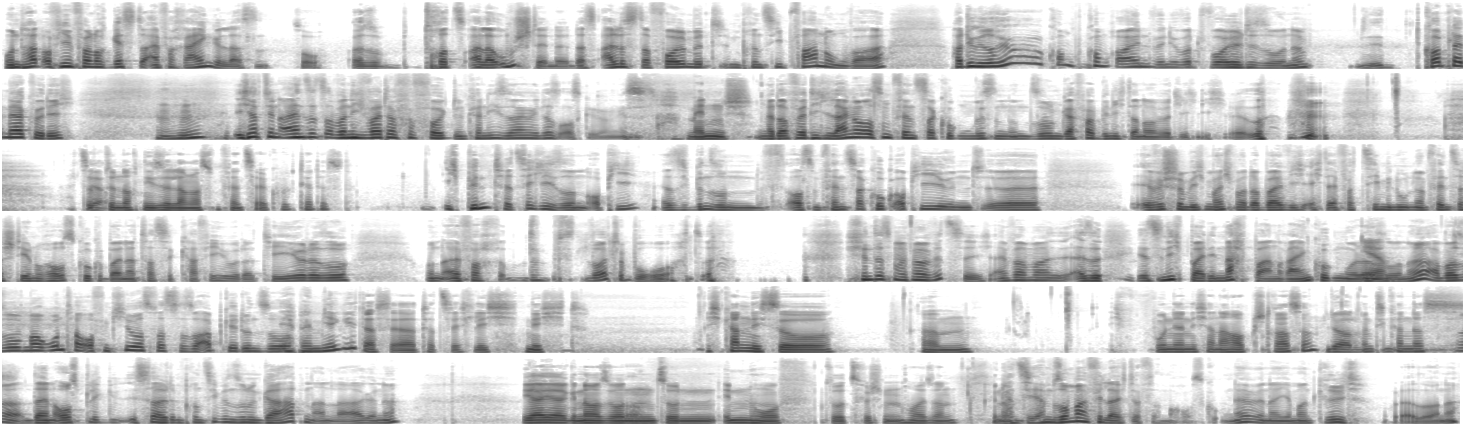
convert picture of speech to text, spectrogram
und hat auf jeden Fall noch Gäste einfach reingelassen. So, also trotz aller Umstände, dass alles da voll mit im Prinzip Fahndung war, hat die gesagt, ja, kommt, kommt rein, wenn ihr was wollt, so, ne? Komplett merkwürdig. Mhm. Ich habe den Einsatz aber nicht weiter verfolgt und kann nicht sagen, wie das ausgegangen ist. Ach Mensch. Ja, dafür hätte ich lange aus dem Fenster gucken müssen und so ein Gaffer bin ich dann auch wirklich nicht. Also, Als ob Ja. du noch nie so lange aus dem Fenster geguckt hättest. ich bin tatsächlich so ein Oppi. Also ich bin so ein aus dem Fenster guck Oppi und äh, erwische mich manchmal dabei, wie ich echt einfach zehn Minuten am Fenster stehe und rausgucke bei einer Tasse Kaffee oder Tee oder so und einfach Leute beobachte. Ich finde das manchmal witzig. Einfach mal, also jetzt nicht bei den Nachbarn reingucken oder Ja. so, ne? Aber so mal runter auf den Kiosk, was da so abgeht und so. Ja, bei mir geht das ja tatsächlich nicht. Ich kann nicht so, ähm, ich wohne ja nicht an der Hauptstraße Ja, und ich kann das, Ja, dein Ausblick ist halt im Prinzip in so eine Gartenanlage, ne? ja, ja, genau, so ein, so ein Innenhof, so zwischen Häusern, genau. Kannst du ja im Sommer vielleicht öfter mal rausgucken, ne? Wenn da jemand grillt oder so, ne?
